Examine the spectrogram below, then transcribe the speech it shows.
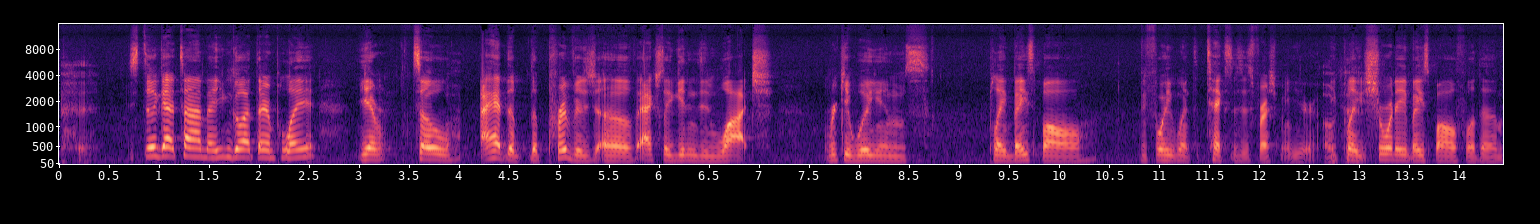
you still got time, man. You can go out there and play it. Yeah. So I had the, the privilege of actually getting to watch Ricky Williams play baseball before he went to Texas his freshman year. Okay. He played short A baseball for the,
